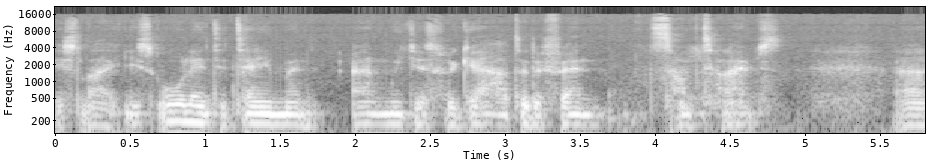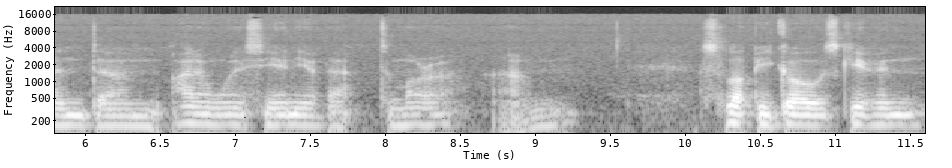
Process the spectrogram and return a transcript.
It's like it's all entertainment and we just forget how to defend sometimes. And um, I don't want to see any of that tomorrow. Um, sloppy goals given,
